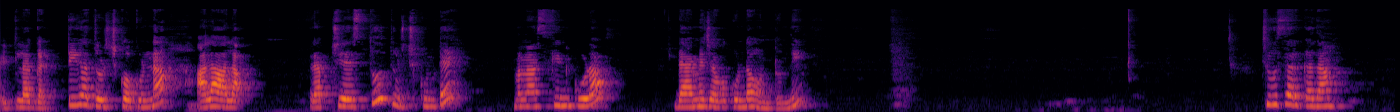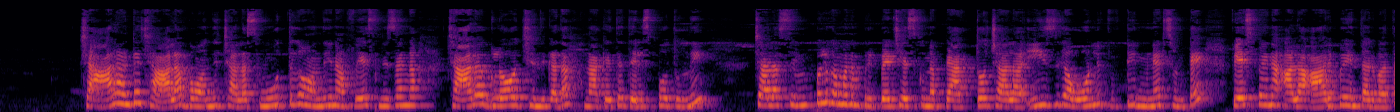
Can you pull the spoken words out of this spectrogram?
ఇట్లా గట్టిగా తుడుచుకోకుండా అలా అలా రబ్ చేస్తూ తుడుచుకుంటే మన స్కిన్ కూడా డ్యామేజ్ అవ్వకుండా ఉంటుంది. చూసారు కదా? చాలా అంటే చాలా బాగుంది చాలా స్మూత్గా ఉంది. నా ఫేస్ నిజంగా చాలా గ్లో వచ్చింది కదా నాకైతే తెలిసిపోతుంది. చాలా సింపుల్గా మనం ప్రిపేర్ చేసుకున్న ప్యాక్తో చాలా ఈజీగా ఓన్లీ ఫిఫ్టీన్ మినిట్స్ ఉంటే ఫేస్ పైన అలా ఆరిపోయిన తర్వాత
